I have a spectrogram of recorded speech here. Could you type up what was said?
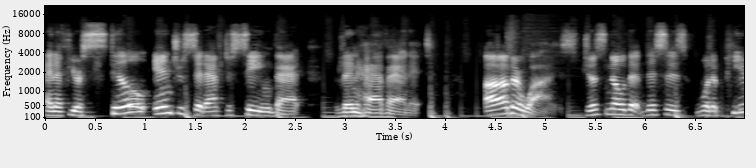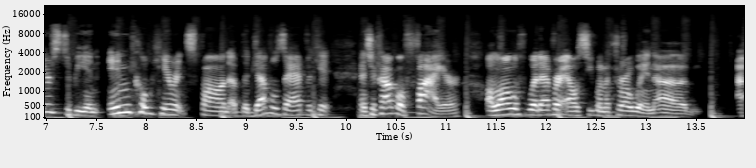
And if you're still interested after seeing that, then have at it. Otherwise, just know that this is what appears to be an incoherent spawn of the Devil's Advocate and Chicago Fire, along with whatever else you want to throw in. Uh, uh,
